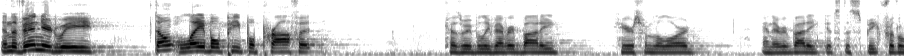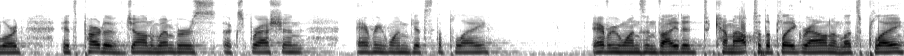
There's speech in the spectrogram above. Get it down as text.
In the vineyard, we don't label people prophet because we believe everybody hears from the Lord and everybody gets to speak for the Lord. It's part of John Wimber's expression everyone gets to play. Everyone's invited to come out to the playground and let's play.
